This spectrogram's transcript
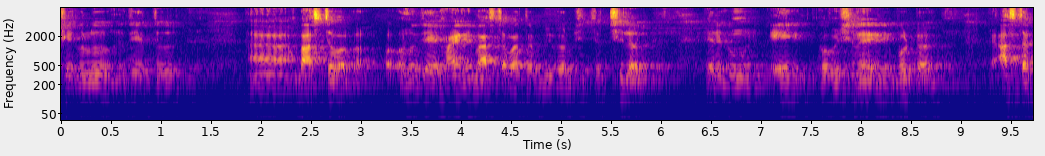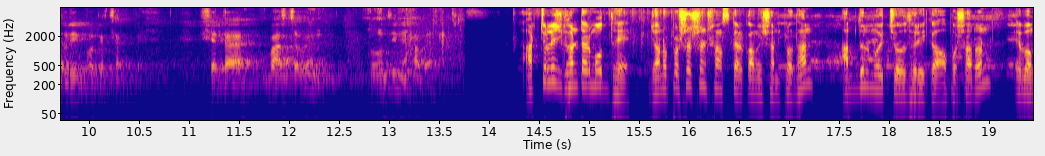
সেগুলো যেহেতু বাস্তব অনুযায়ী হয়নি, বাস্তবতা বিবর্জিত ছিল, এরকম এই কমিশনের এই রিপোর্টও আস্থা করেই পড়ে থাকবে। সেটা বাস্তবায়ন কোনোদিনই হবে না। আটচল্লিশ ঘণ্টার মধ্যে জনপ্রশাসন সংস্কার কমিশন প্রধান আব্দুল মঈদ চৌধুরীকে অপসারণ এবং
